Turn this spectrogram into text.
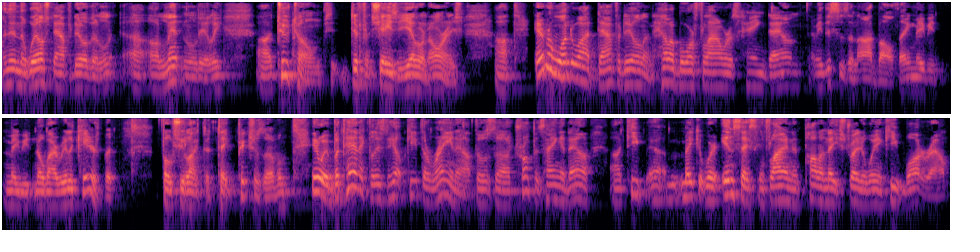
And then the Welsh daffodil, the uh, Lenten lily, uh, two tones, different shades of yellow and orange. Uh, ever wonder why daffodil and hellebore flowers hang down? I mean, this is an oddball thing. Maybe maybe nobody really cares, but folks who like to take pictures of them. Anyway, botanically, is to help keep the rain out. Those uh, trumpets hanging down, uh, keep uh, make it where insects can fly in and pollinate straight away and keep water out.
